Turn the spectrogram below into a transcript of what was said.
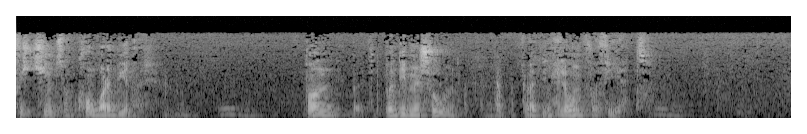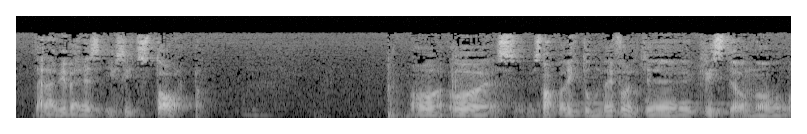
forkynt som konge av den byen her. På en, på en dimensjon som heter Den hellige for frihet. Der er vi bare i sitt starta. Og, og snakka litt om det i forhold til Kristian og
